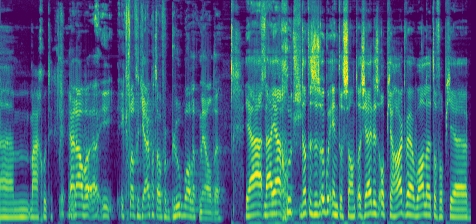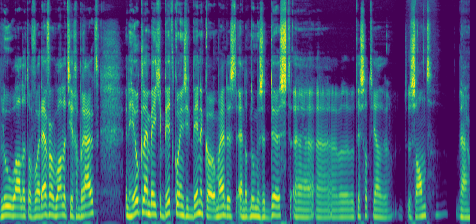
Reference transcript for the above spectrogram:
Um, maar goed. Ik, ja, nou, ik geloof dat jij ook wat over Blue Wallet meldde. Ja, nou ja, goed. Dat is dus ook wel interessant. Als jij dus op je hardware wallet of op je Blue Wallet of whatever wallet je gebruikt, een heel klein beetje bitcoin ziet binnenkomen. Dus, en dat noemen ze dust. wat is dat? Ja, zand nou,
